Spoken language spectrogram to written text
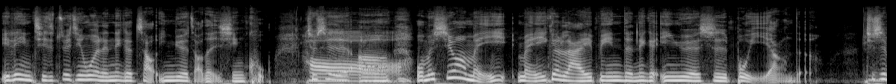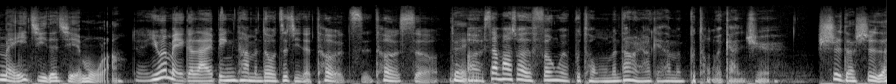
一令其实最近为了那个找音乐找的很辛苦，就是、哦呃，我们希望每一每一个来宾的那个音乐是不一样的，就是每一集的节目啦。对，因为每个来宾他们都有自己的特质特色，对呃，散发出来的氛围不同，我们当然要给他们不同的感觉。是的，是的，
